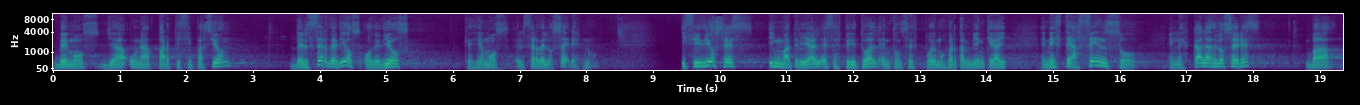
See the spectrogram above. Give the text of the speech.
vemos ya una participación del ser de Dios o de Dios, que es, digamos, el ser de los seres. Y si Dios es inmaterial, es espiritual, entonces podemos ver también que hay en este ascenso en la escala de los seres, va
